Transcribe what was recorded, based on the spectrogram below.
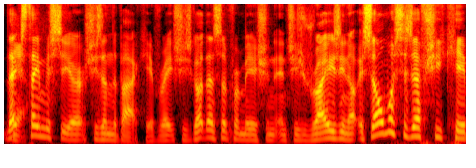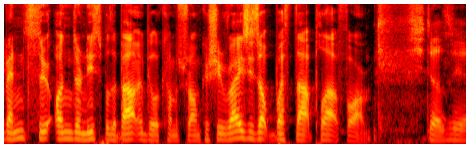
Next time we see her, she's in the Batcave, right? She's got this information and she's rising up. It's almost as if she came in through underneath where the Batmobile comes from because she rises up with that platform, She does, yeah.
